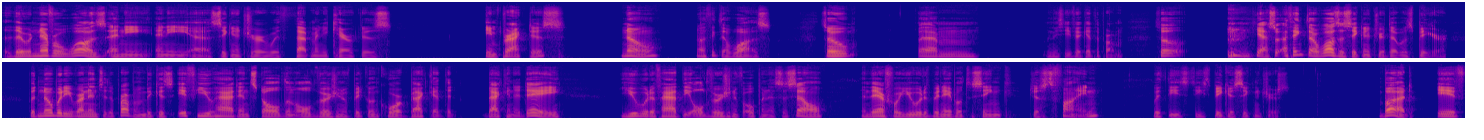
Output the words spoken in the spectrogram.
there never was any any uh, signature with that many characters in practice. No, no, I think there was. So, um, let me see if I get the problem. So, yeah, so I think there was a signature that was bigger, but nobody ran into the problem because if you had installed an old version of Bitcoin Core back at the back in the day, you would have had the old version of OpenSSL, and therefore you would have been able to sync just fine with these these bigger signatures. But if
